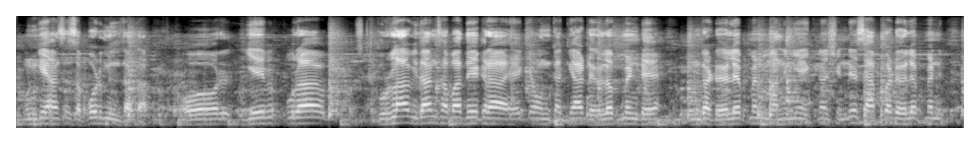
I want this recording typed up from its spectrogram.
उनके यहाँ से सपोर्ट मिलता था। और ये पूरा कुरला विधानसभा देख रहा है कि उनका क्या डेवलपमेंट है। उनका डेवलपमेंट माननीय एकनाथ शिंदे साहब का डेवलपमेंट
